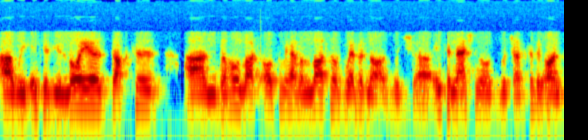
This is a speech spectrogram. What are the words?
uh, we interview lawyers, doctors, um, the whole lot. Also, we have a lot of webinars, which are internationals, which are sitting on,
